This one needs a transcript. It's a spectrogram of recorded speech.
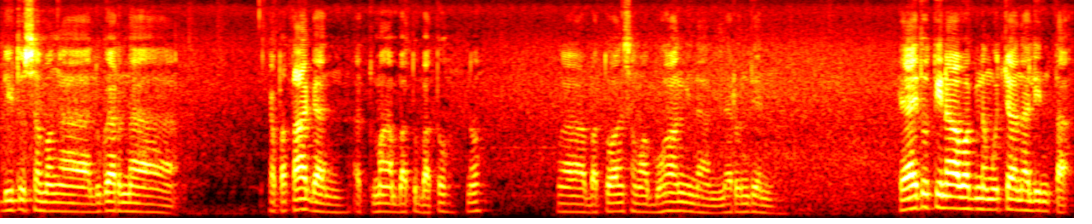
dito sa mga lugar na kapatagan at mga bato-bato, no? Mga batuan sa mga buhanginan, meron din. Kaya ito tinawag na mutya na linta.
